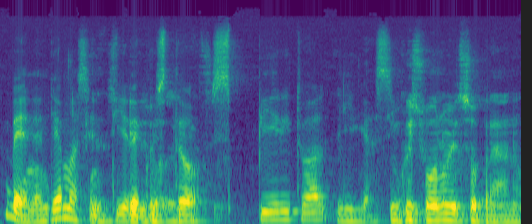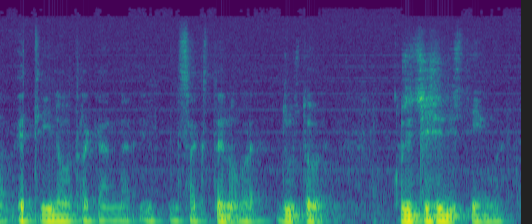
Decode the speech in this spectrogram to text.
Bene, andiamo a sentire Spiritual questo Legacy. Spiritual Legacy. in cui suono il soprano e Tino Tracanna il sax tenore, giusto? Così ci si distingue.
